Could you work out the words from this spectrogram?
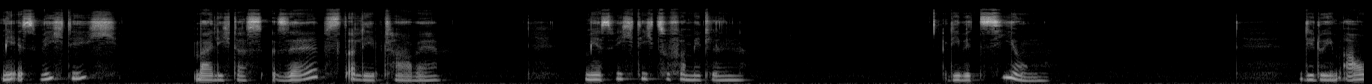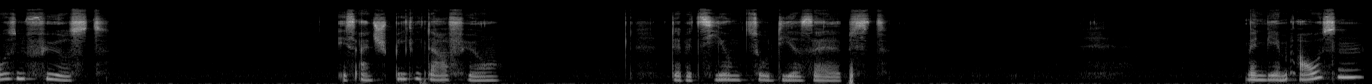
Mir ist wichtig, weil ich das selbst erlebt habe, mir ist wichtig zu vermitteln, die Beziehung, die du im Außen führst, ist ein Spiegel dafür, der Beziehung zu dir selbst. Wenn wir im Außen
